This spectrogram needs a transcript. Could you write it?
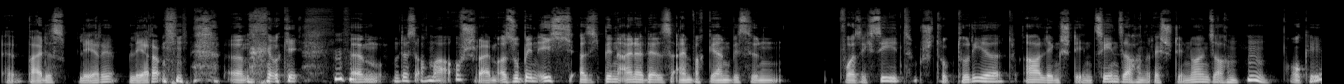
Äh, beides Lehre, Lehrer. ähm, okay. ähm, und das auch mal aufschreiben. Also so bin ich. Also ich bin einer, der es einfach gern ein bisschen vor sich sieht, strukturiert. Ah, links stehen zehn Sachen, rechts stehen neun Sachen. Hm, okay.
